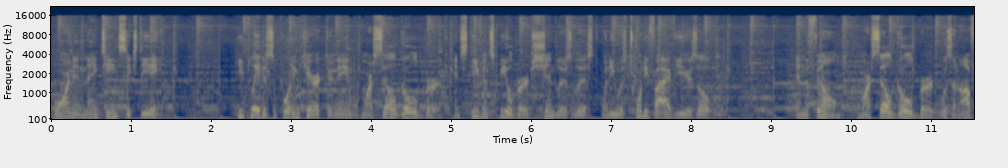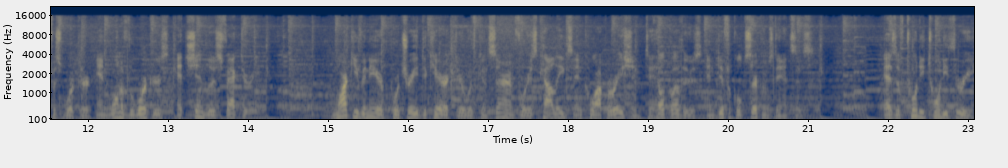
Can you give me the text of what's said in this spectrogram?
born in 1968. He played a supporting character named Marcel Goldberg in Steven Spielberg's Schindler's List when he was 25 years old. In the film, Marcel Goldberg was an office worker and one of the workers at Schindler's factory. Mark Ivanir portrayed the character with concern for his colleagues and cooperation to help others in difficult circumstances. As of 2023,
